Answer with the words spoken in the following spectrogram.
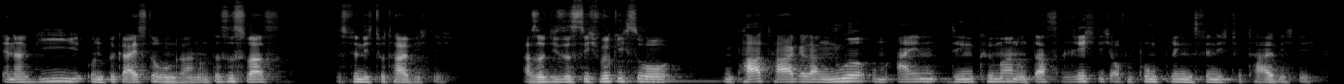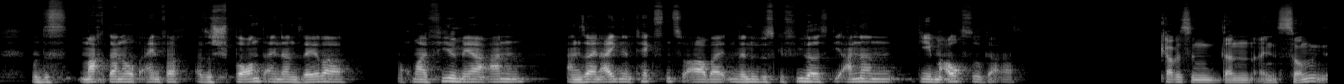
Energie und Begeisterung ran. Und das ist was, das finde ich total wichtig. Also dieses sich wirklich so ein paar Tage lang nur um ein Ding kümmern und das richtig auf den Punkt bringen, das finde ich total wichtig. Und das macht dann auch einfach, also es spornt einen dann selber nochmal viel mehr an, an seinen eigenen Texten zu arbeiten, wenn du das Gefühl hast, die anderen geben auch so Gas. Gab es denn dann einen Song,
